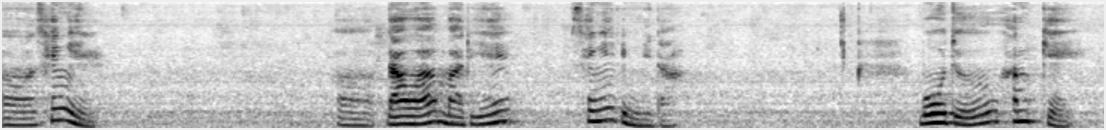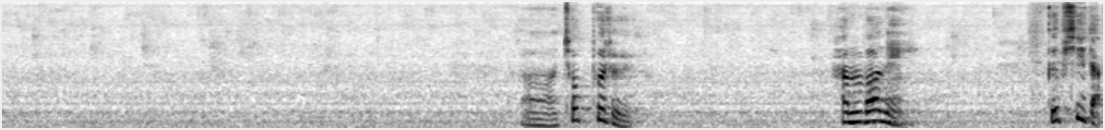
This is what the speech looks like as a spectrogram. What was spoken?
어, 생일, 어, 나와 마리의 생일입니다. 모두 함께 어, 촛불을 한 번에 끕시다.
